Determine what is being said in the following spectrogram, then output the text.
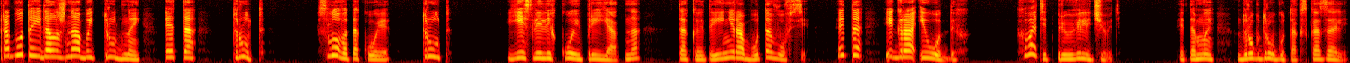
Работа и должна быть трудной, это труд. Слово такое — труд. Если легко и приятно, так это и не работа вовсе. Это игра и отдых. Хватит преувеличивать. Это мы друг другу так сказали.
